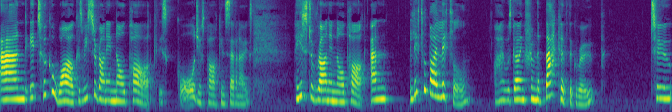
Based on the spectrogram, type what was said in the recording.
and it took a while because we used to run in Knole Park, this gorgeous park in Sevenoaks. I used to run in Knole Park, and little by little, I was going from the back of the group to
